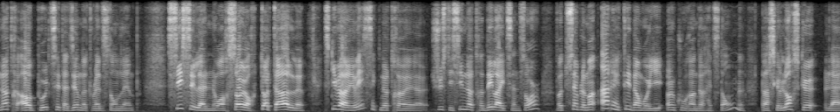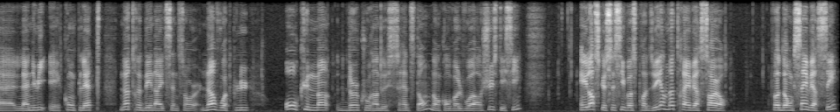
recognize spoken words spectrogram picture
notre output, c'est-à-dire notre redstone lamp. Si c'est la noirceur totale, ce qui va arriver, c'est que notre, euh, juste ici, notre daylight sensor va tout simplement arrêter d'envoyer un courant de redstone, parce que lorsque la, la nuit est complète, notre daylight sensor n'envoie plus aucunement d'un courant de redstone, donc on va le voir juste ici. Et lorsque ceci va se produire, notre inverseur va donc s'inverser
